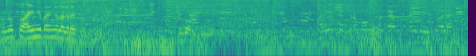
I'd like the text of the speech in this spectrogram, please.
हम लोग तो आ ही नहीं पाएँगे लग रहे सब देखो। हमारे में चित्रमोक्ष होता है, उसका एक रिचुअल है।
